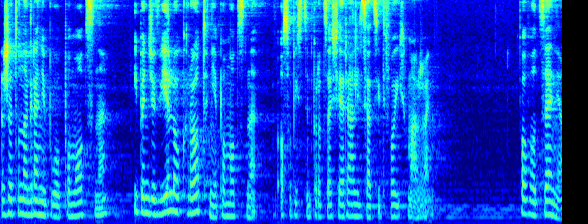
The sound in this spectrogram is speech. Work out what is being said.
że to nagranie było pomocne i będzie wielokrotnie pomocne w osobistym procesie realizacji Twoich marzeń. Powodzenia!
